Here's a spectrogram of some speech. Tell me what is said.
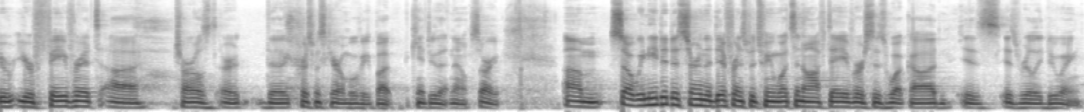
your your favorite uh, Charles or the Christmas Carol movie, but I can't do that now. Sorry. Um, so we need to discern the difference between what's an off day versus what God is, is really doing.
